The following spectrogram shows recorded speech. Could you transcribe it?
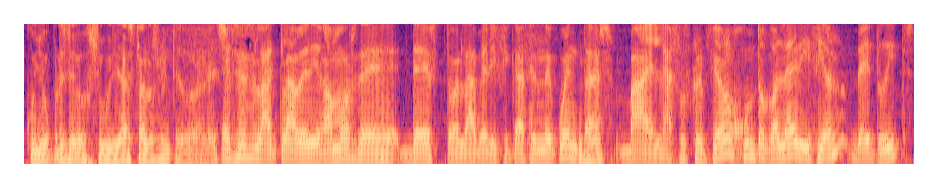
cuyo precio subirá hasta los 20 dólares. Esa es la clave, digamos, de, de esto. La verificación de cuentas va en la suscripción junto con la edición de tweets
